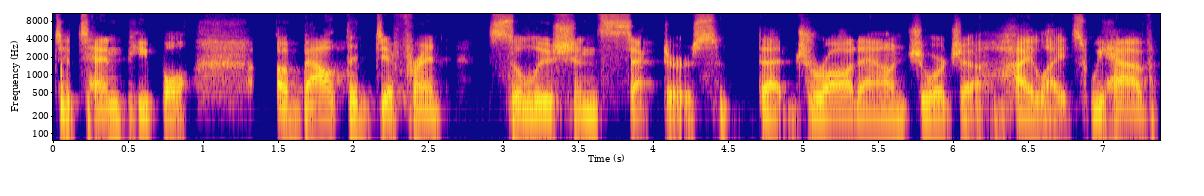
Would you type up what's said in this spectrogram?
to 10 people about the different solution sectors that Drawdown Georgia highlights. We have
